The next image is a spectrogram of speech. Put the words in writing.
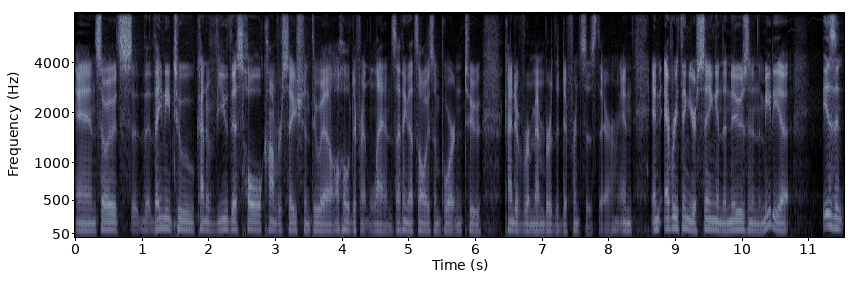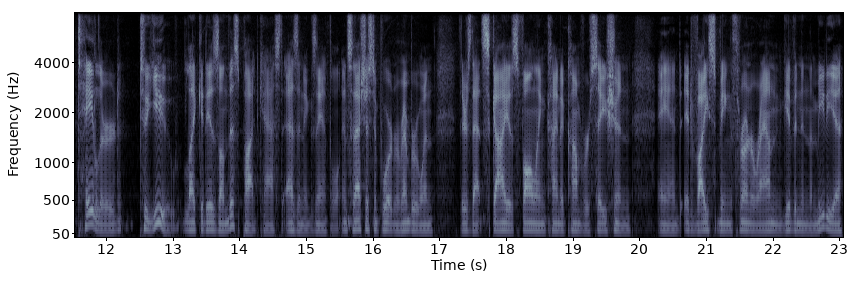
And so it's they need to kind of view this whole conversation through a, a, whole different lens. I think that's always important to kind of remember the differences there. And and everything you're seeing in the news and in the media isn't tailored to you like it is on this podcast as an example. And so that's just important remember when there's that sky is falling kind of conversation and advice being thrown around and given in the media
